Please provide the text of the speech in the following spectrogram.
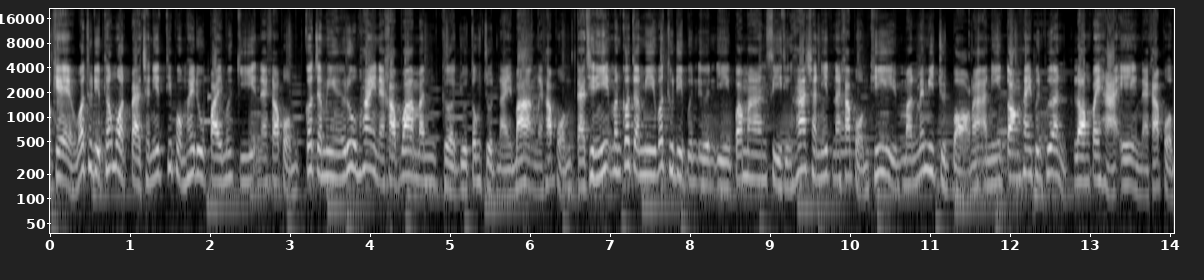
โอเค วัตถุดิบทั้งหมด 8 ชนิดที่ผมให้ดูไปเมื่อกี้นะครับผมก็จะมีรูปให้นะครับว่ามันเกิดอยู่ตรงจุดไหนบ้างนะครับผมแต่ทีนี้มันก็จะมีวัตถุดิบอื่นๆ อีกประมาณ 4-5 ชนิดนะครับผมที่มันไม่มีจุดบอกนะ อันนี้ต้องให้เพื่อนๆ ลองไปหาเองนะครับผม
